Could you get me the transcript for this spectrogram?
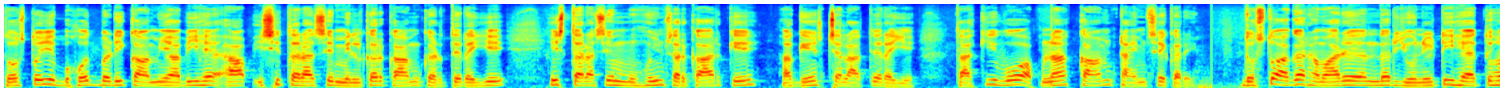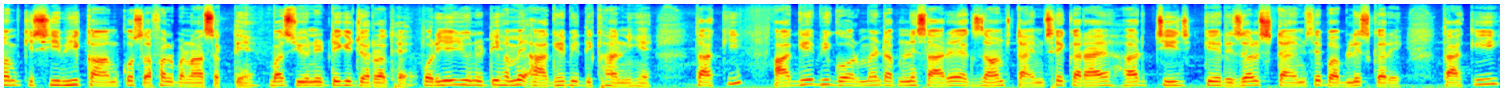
दोस्तों, ये बहुत बड़ी कामयाबी है। आप इसी तरह से मिलकर काम करते रहिए, इस तरह से मुहिम सरकार के अगेंस्ट चलाते रहिए, ताकि वो अपना काम टाइम से करें। दोस्तों, अगर हमारे अंदर यूनिटी है तो हम किसी भी काम को सफल बना सकते हैं। बस यूनिटी की ज़रूरत है, और ये यूनिटी हमें आगे भी दिखानी है, ताकि आगे भी गवर्नमेंट अपने सारे एग्ज़ाम्स टाइम से कराए, हर चीज़ के रिज़ल्ट टाइम से पब्लिश करे, ताकि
